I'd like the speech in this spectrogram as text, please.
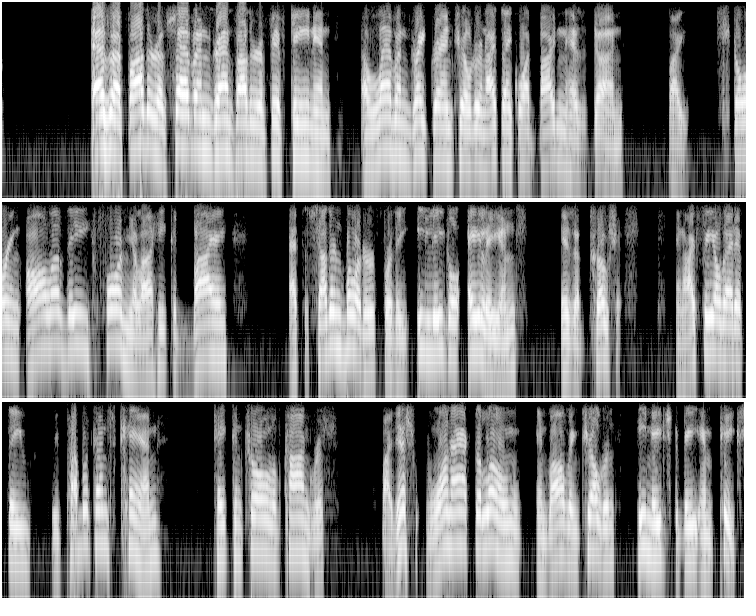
as a father of seven, grandfather of 15, and 11 great grandchildren, I think what Biden has done by storing all of the formula he could buy at the southern border for the illegal aliens is atrocious. And I feel that if the Republicans can take control of Congress by this one act alone involving children, he needs to be impeached.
